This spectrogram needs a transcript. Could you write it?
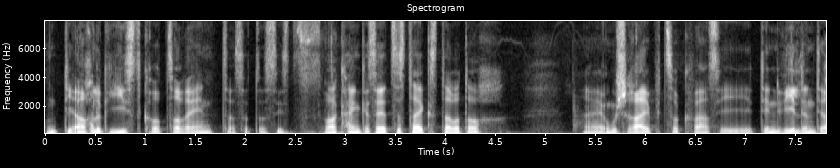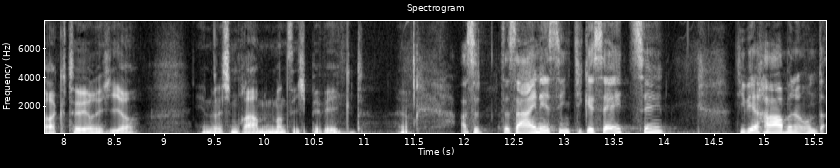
Und die Archäologie ist kurz erwähnt. Also das ist, war kein Gesetzestext, aber doch äh, umschreibt so quasi den Willen der Akteure hier, in welchem Rahmen man sich bewegt. Ja. Also das eine sind die Gesetze, die wir haben und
